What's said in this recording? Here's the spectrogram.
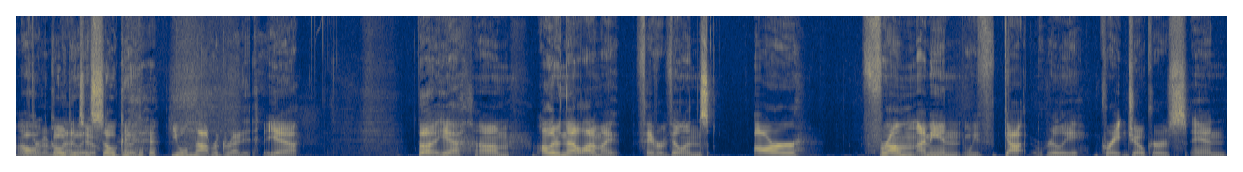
I'll have to Oh, remember go that do too. it! It's so good. you will not regret it. Yeah. But yeah, um other than that a lot of my favorite villains are from I mean, we've got really great Jokers and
